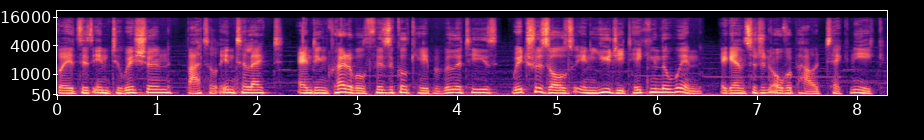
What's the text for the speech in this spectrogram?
but it's his intuition, battle intellect, and incredible physical capabilities which results in Yuji taking the win against such an overpowered technique.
